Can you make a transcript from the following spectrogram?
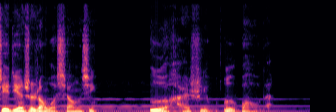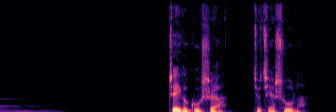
这件事让我相信，恶还是有恶报的。这个故事啊就结束了。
